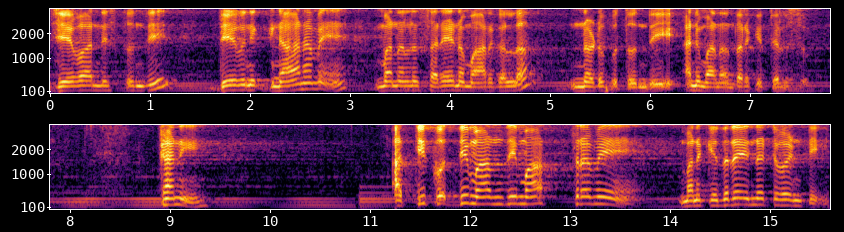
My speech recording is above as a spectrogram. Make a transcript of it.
జీవాన్ని ఇస్తుంది. దేవుని జ్ఞానమే మనల్ని సరైన మార్గంలో నడుపుతుంది అని మనందరికీ తెలుసు. కానీ అతి కొద్ది మంది మాత్రమే మనకు ఎదురైనటువంటి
